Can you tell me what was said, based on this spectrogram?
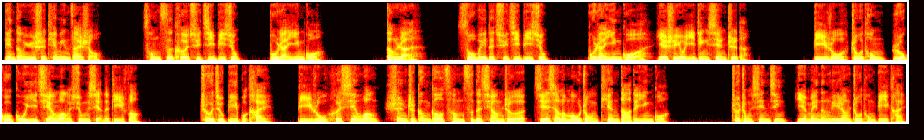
便等于是天命在手，从此可趋吉避凶，不染因果。当然，所谓的趋吉避凶、不染因果也是有一定限制的。比如周通如果故意前往凶险的地方，这就避不开；比如和仙王甚至更高层次的强者结下了某种天大的因果，这种仙金也没能力让周通避开。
